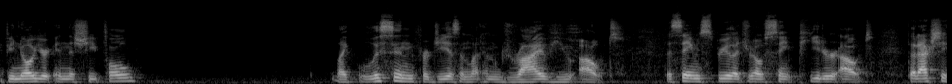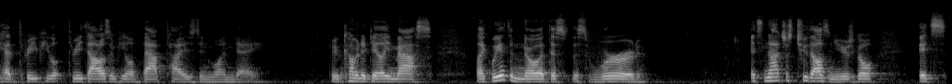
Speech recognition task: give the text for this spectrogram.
if you know you're in the sheepfold, like listen for Jesus and let him drive you out. The same spirit that drove St. Peter out, that actually had 3,000 people, people baptized in one day. When coming to daily mass, like we have to know that this, this word, it's not just 2,000 years ago, it's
